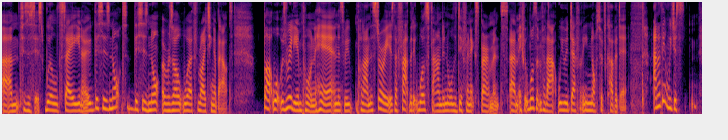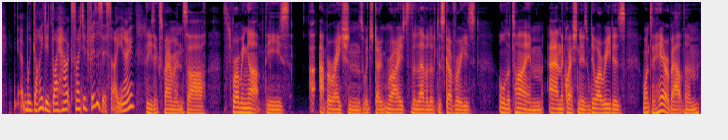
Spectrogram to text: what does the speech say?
um, physicists will say, you know, this is not this is not a result worth writing about. But what was really important here, and as we plan the story, is the fact that it was found in all the different experiments. Um, if it wasn't for that, we would definitely not have covered it. And I think we just we're guided by how excited physicists are. You know, these experiments are throwing up these aberrations which don't rise to the level of discoveries all the time. And the question is do our readers want to hear about them?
